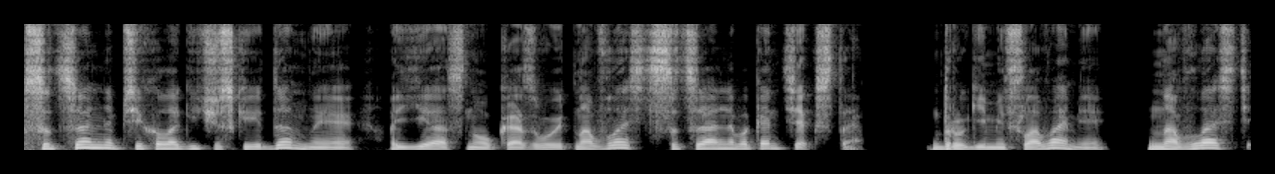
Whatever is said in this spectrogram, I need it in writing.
Социально-психологические данные ясно указывают на власть социального контекста, другими словами, на власть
